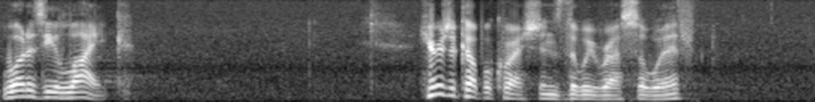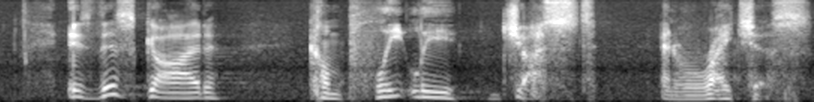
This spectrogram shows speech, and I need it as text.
what is he like? Here's a couple questions that we wrestle with. Is this God completely just and righteous,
